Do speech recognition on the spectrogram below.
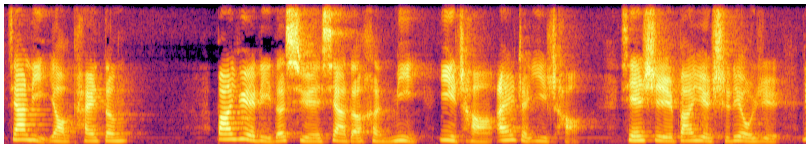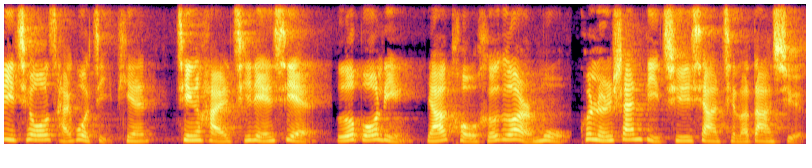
家里要开灯。八月里的雪下得很密，一场挨着一场。先是八月十六日，立秋才过几天，青海祁连县额伯岭、垭口合格尔木、昆仑山地区下起了大雪。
